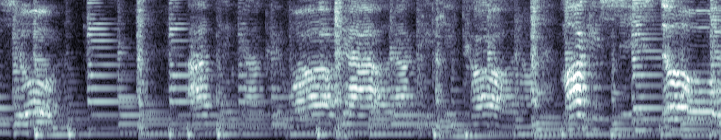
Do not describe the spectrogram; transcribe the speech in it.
store. I think I could walk out, I could get caught on Marcus's door.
